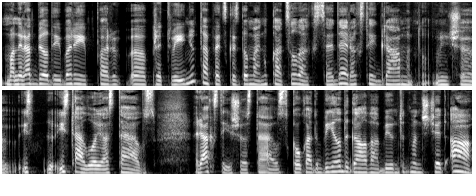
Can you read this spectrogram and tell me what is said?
Man ir atbildība arī par, uh, pret viņu, tāpēc, ka es domāju, nu, kā cilvēks sēdēja, rakstīja grāmatu. Viņš uh, iz, iztēlojās tēlus, rakstīja šos tēlus, kaut kāda bilde galvā bija, un tad man šķiet, ah,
